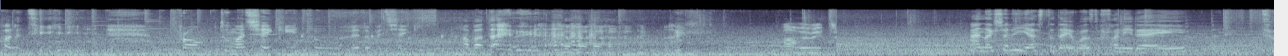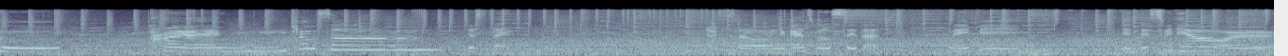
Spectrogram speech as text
quality from too much shaky to a little bit shaky. How about that? Ah, oh, try. And actually yesterday was a funny day to prank yesterday. Yes. So you guys will see that maybe in this video or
